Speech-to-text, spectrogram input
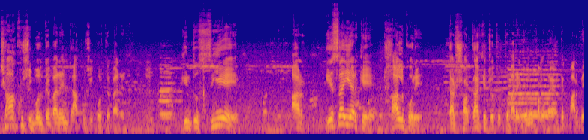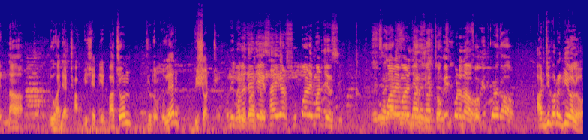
যা খুশি বলতে পারেন যা খুশি করতে পারেন। কিন্তু সিএ আর এসআইআরকে ঢাল করে তার সরকারকে চতুর্থবারের জন্য ক্ষমতায় আনতে পারবেন না। দু হাজার ছাব্বিশের নির্বাচন তৃণমূলের বিসর্জন। উনি বলেছেন যে SIR super emergency. Super emergency স্থগিত করে। স্থগিত করে হোক। আরজি করার কি হলো?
